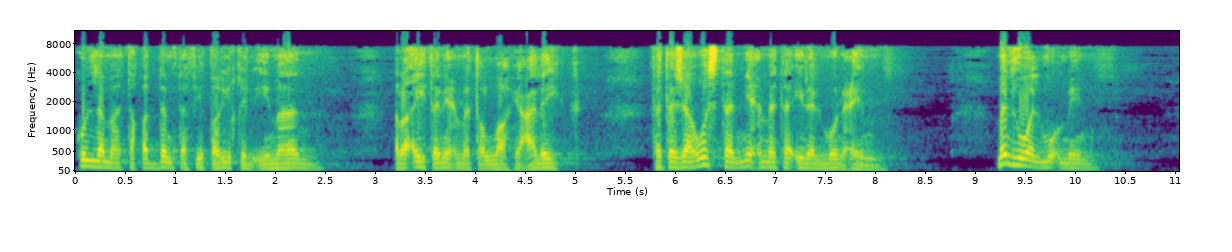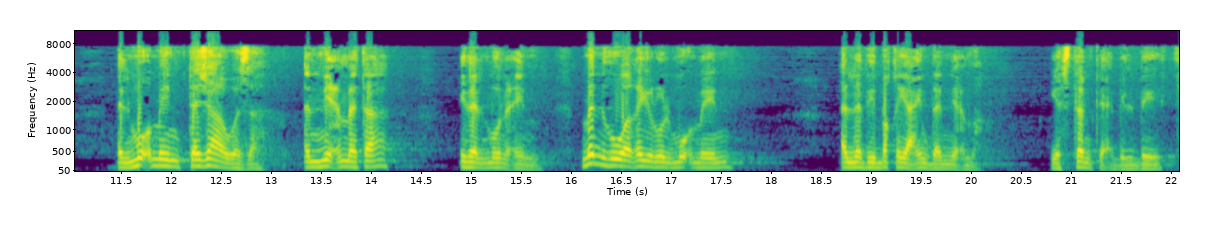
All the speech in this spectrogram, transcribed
كلما تقدمت في طريق الإيمان رأيت نعمة الله عليك. فتجاوزت النعمة إلى المنعم. من هو المؤمن؟ المؤمن تجاوز النعمة إلى المنعم من هو غير المؤمن؟ الذي بقي عند النعمة يستمتع بالبيت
